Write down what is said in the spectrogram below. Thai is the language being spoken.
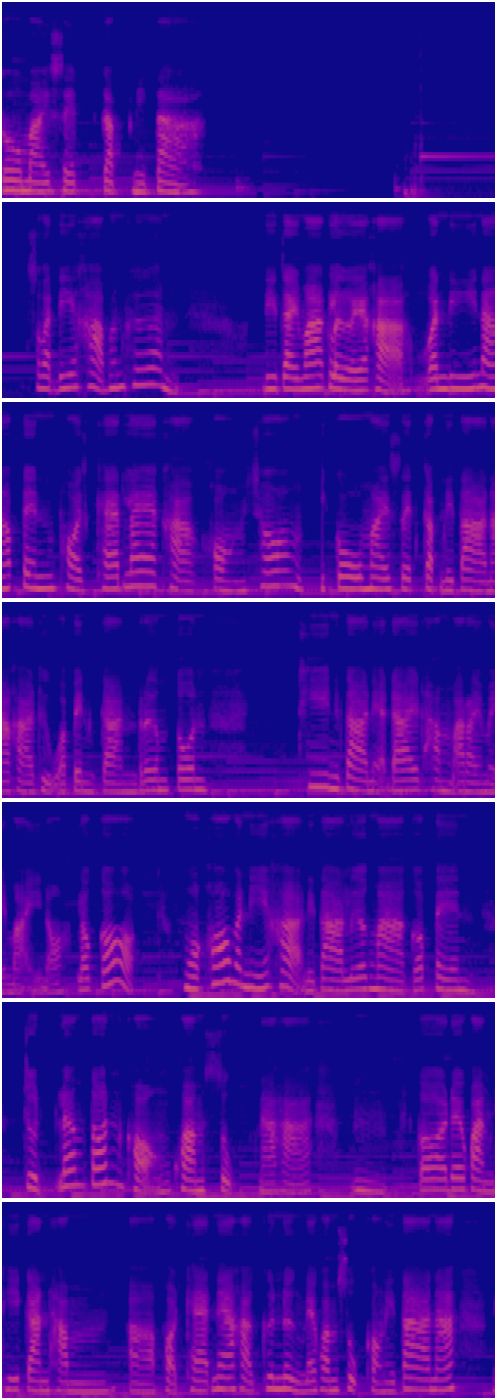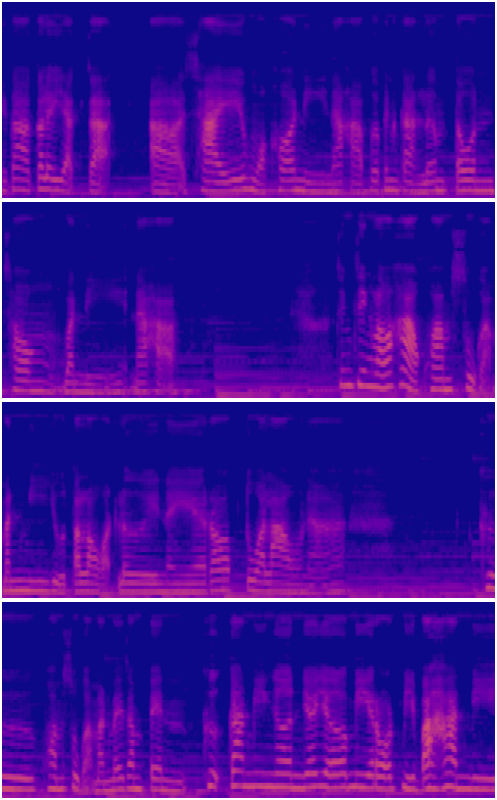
Go Mindset กับนิตา สวัสดีค่ะเพื่อนๆ ดีใจมากเลยอะค่ะ วันนี้นะเป็นพอดแคสต์แรกค่ะ ของช่อง Go Mindset กับนิตานะคะ ถือว่าเป็นการเริ่มต้นที่นิตาเนี่ยได้ทำอะไรใหม่ๆเนาะแล้วก็หัวข้อวันนี้ค่ะ นิตาเลือกมาก็เป็นจุดเริ่มต้นของความสุขนะคะ อืม ก็ด้วยความที่การทำพอดแคสต์เนี่ยค่ะ คือหนึ่งในความสุขของนิตานะนิตาก็เลยอยากจะใช้หัวข้อนี้นะคะ เพื่อเป็นการเริ่มต้นช่องวันนี้นะคะ จริงๆแล้วค่ะ ความสุขอะมันมีอยู่ตลอดเลยในรอบตัวเรานะคือความสุขอะมันไม่จำเป็นคือการมีเงินเยอะๆ มีรถมีบ้านมี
